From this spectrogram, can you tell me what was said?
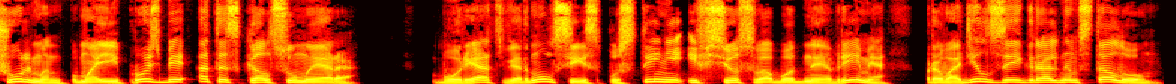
Шульман по моей просьбе отыскал Сумера. Бурят вернулся из пустыни и все свободное время проводил за игральным столом.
